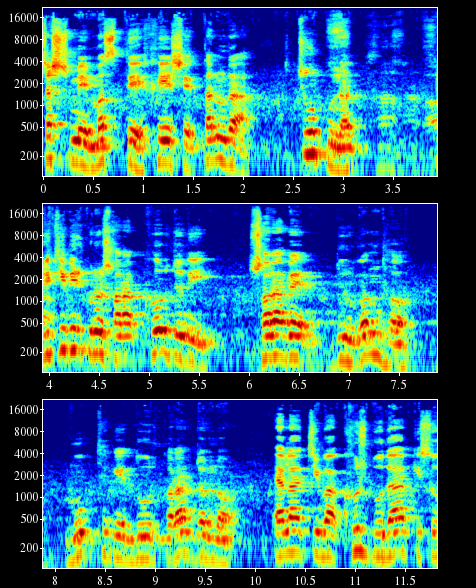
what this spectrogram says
চশমে মস্তে খেসে তনরা চু কুনত পৃথিবীর কোনো শরাবখোর যদি শরাবের দুর্গন্ধ মুখ থেকে দূর করার জন্য এলাচি বা খুশবুদার কিছু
